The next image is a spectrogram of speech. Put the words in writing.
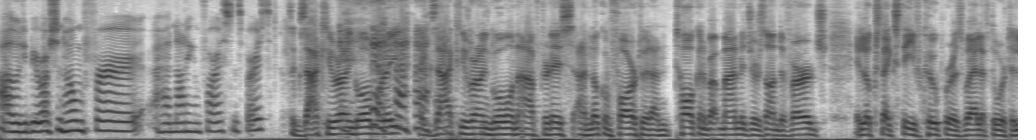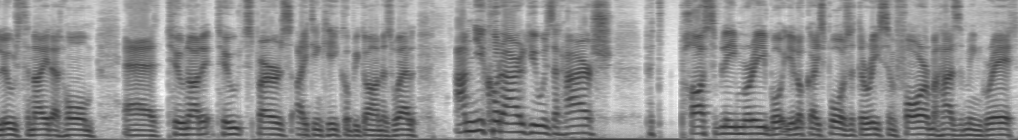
Al, will you be rushing home for uh, Nottingham Forest and Spurs? That's exactly where I'm going, Marie. exactly where I'm going after this, and looking forward to it. And talking about managers on the verge, it looks like Steve Cooper as well. If they were to lose tonight at home, uh, two not two Spurs, I think he could be gone as well. And you could argue, is it harsh? Possibly, Marie, but you look, I suppose, at the recent form, it hasn't been great.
